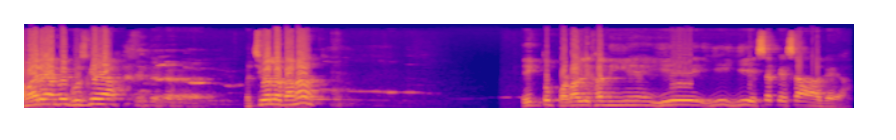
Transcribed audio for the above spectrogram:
हमारे यहाँ पे घुस गया। मच्छी वाला था ना? एक तो पढ़ा लिखा नहीं है, ये ये ये ऐसा कैसा आ गया?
